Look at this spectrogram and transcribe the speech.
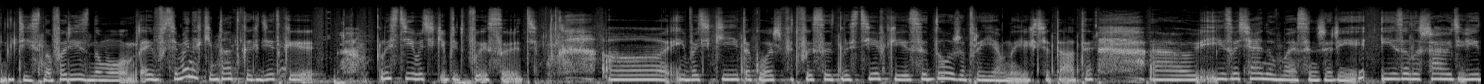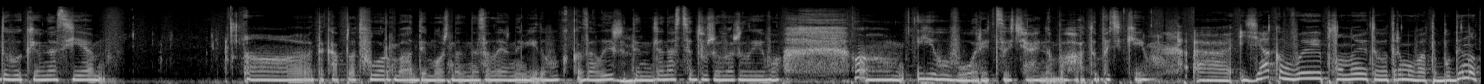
дійсно, по-різному. Е, В сімейних кімнатках дітки листівочки підписують. І батьки також підписують листівки, і це дуже приємно їх читати. Е, І, звичайно, в месенджері. І залишають відгуки. У нас є. Така платформа, де можна незалежний відгук залишити. Для нас це дуже важливо. І говорять, звичайно, багато батьків. Е, Як ви плануєте отримувати будинок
